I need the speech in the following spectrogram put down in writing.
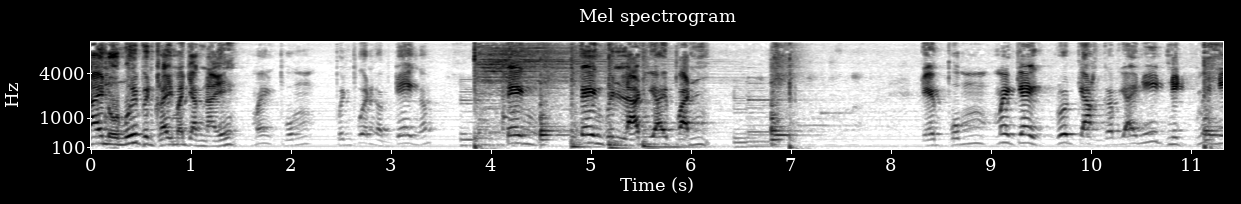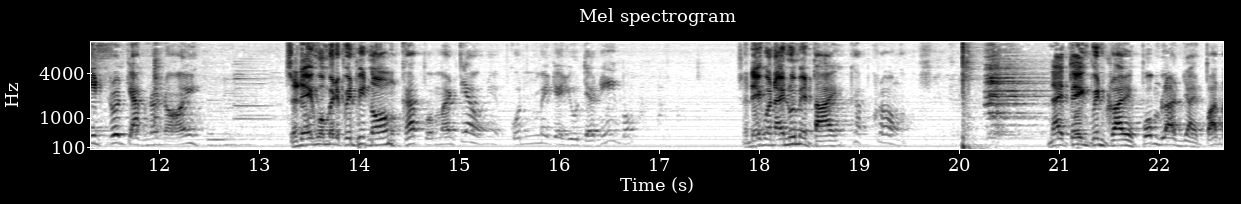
นายหนูนุ้ยเป็นใครมาจากไหน ไม่ผมเป็นเพื่อนกับเจ้งครับ เต้งเต้งเป็นหลานยายฝันแต่ผมไม่ใช่รู้จักกับยายนิดนิดไม่นิดรู้จักน้อยแสดงว่าไม่ได้เป็นพี่น้องๆครับ ผมมาเที่ยวเนี่ย คุณไม่จะอยู่แถวนี้ผมแสดงว่านายนุ้ยไม่ตายครับคล่องนายเต้งเป็นใครผมลาดใหญ่ปั้น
